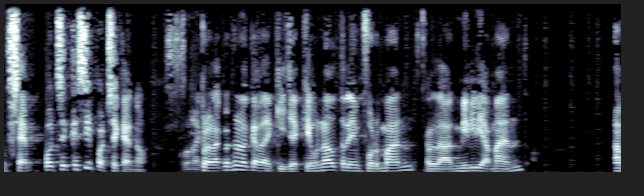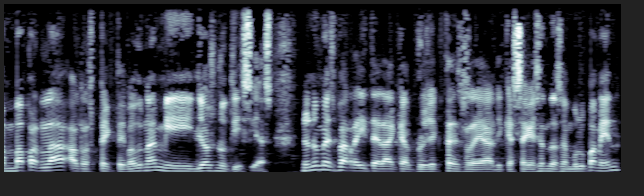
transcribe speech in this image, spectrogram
ho sé, pot ser que sí, pot ser que no. Correcte. Però la cosa no acaba aquí, ja que un altre informant, la Emilia Mand, em va parlar al respecte i va donar millors notícies. No només va reiterar que el projecte és real i que segueix en desenvolupament,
